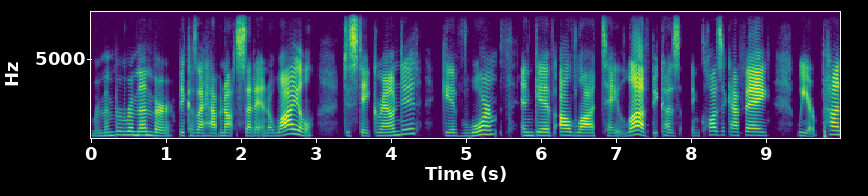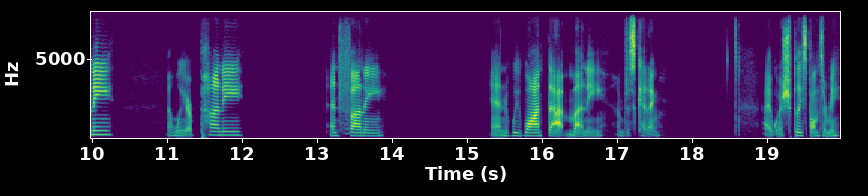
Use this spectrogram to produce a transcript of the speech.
remember, remember, because I have not said it in a while, to stay grounded, give warmth, and give a latte love. Because in Closet Cafe, we are punny and we are punny and funny and we want that money. I'm just kidding. I wish. Please sponsor me.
